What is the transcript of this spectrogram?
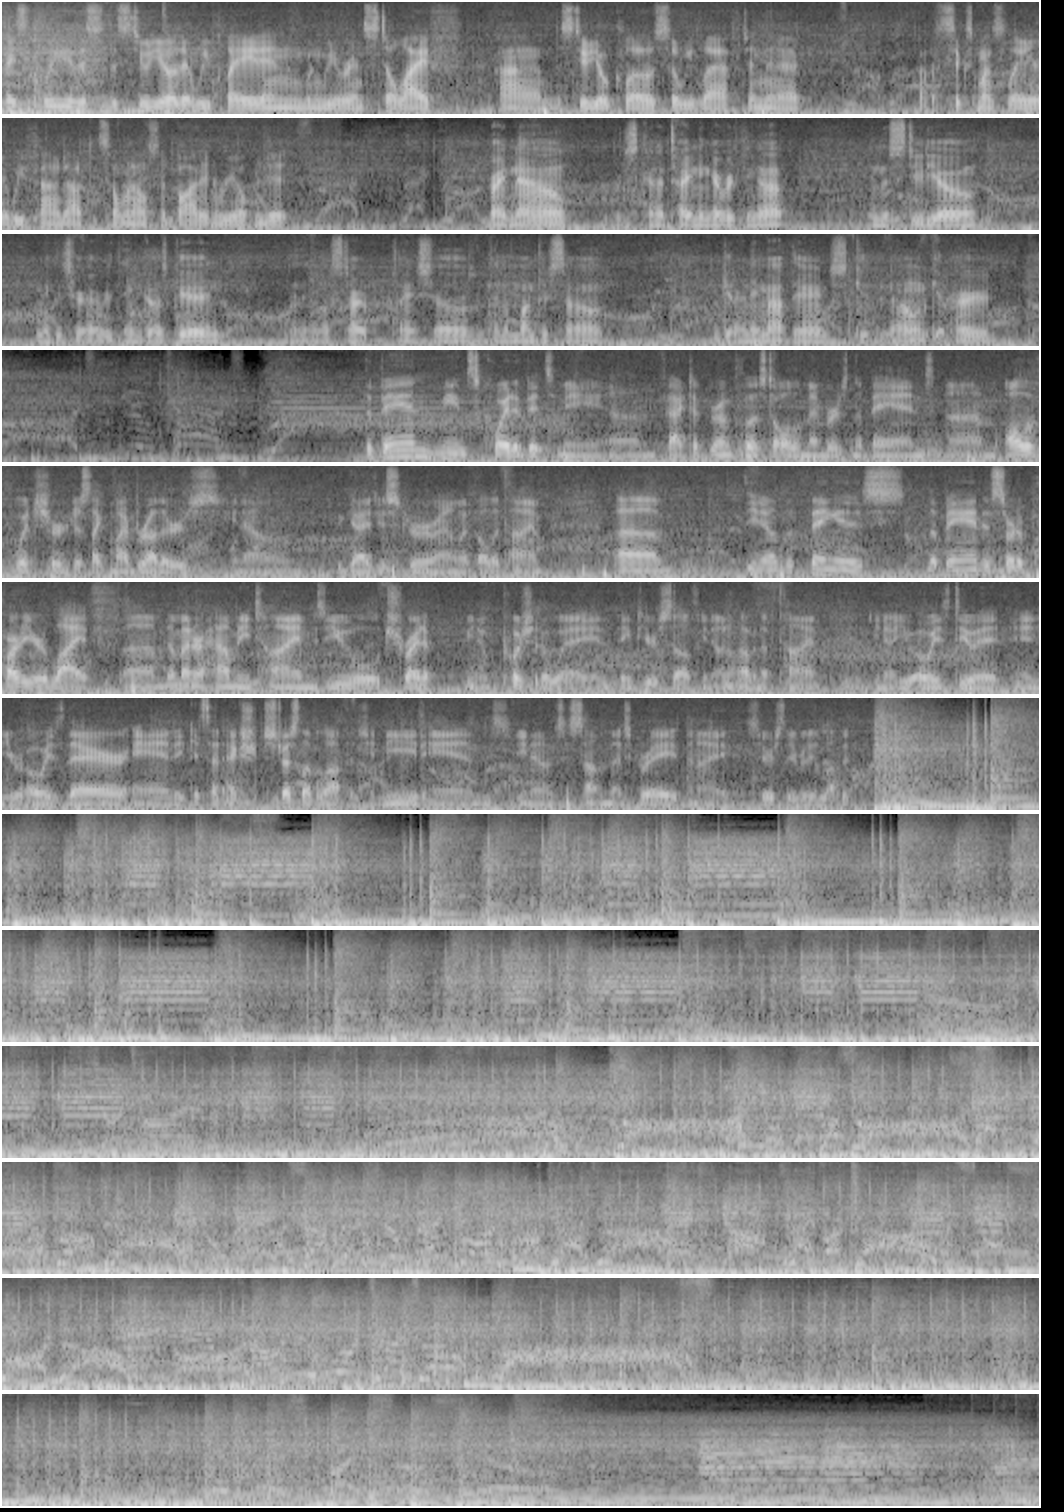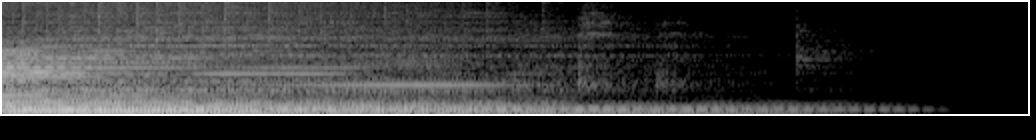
Basically, this is the studio that we played in when we were in Still Life. Um, the studio closed, so we left, and then a, about six months later, we found out that someone else had bought it and reopened it. Right now, we're just kind of tightening everything up in the studio, making sure everything goes good, and then we'll start playing shows within a month or so, get our name out there and just get known, get heard. The band means quite a bit to me. Um, in fact, I've grown close to all the members in the band, um, all of which are just like my brothers, you know, the guys you screw around with all the time. Um, you know, the thing is, the band is sort of part of your life. Um, no matter how many times you will try to, you know, push it away and think to yourself, you know, I don't have enough time. You know, you always do it, and you're always there, and it gets that extra stress level off that you need. And you know, it's just something that's great, and I seriously really love it.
